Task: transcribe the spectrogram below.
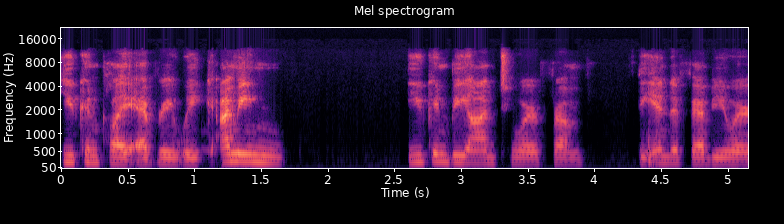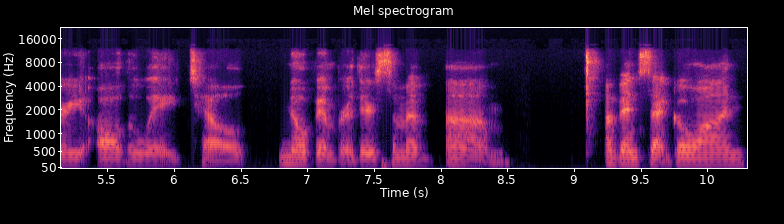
you can play every week. I mean, you can be on tour from the end of February all the way till November. There's some of um, events that go on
